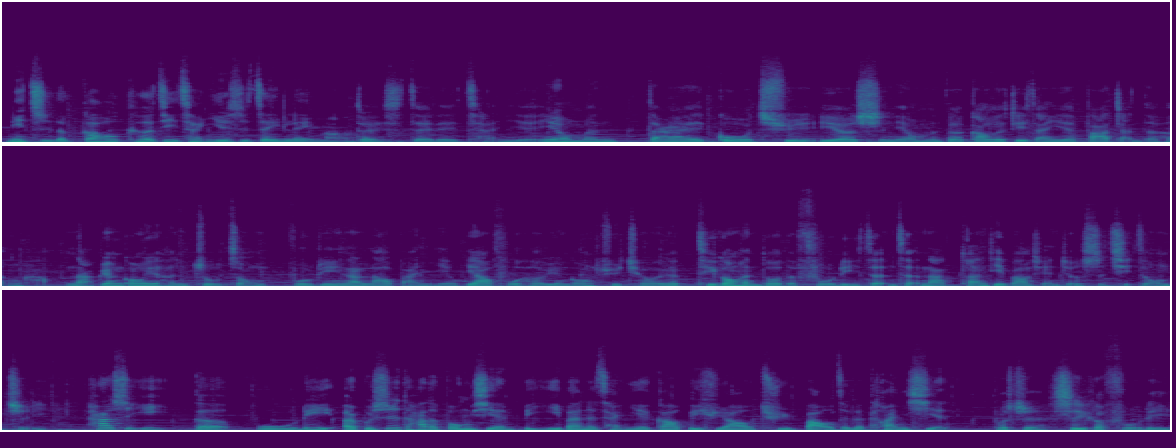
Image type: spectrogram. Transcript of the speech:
你指的高科技产业是这一类吗？对，是这一类产业。因为我们大概过去一二十年，我们的高科技产业发展的很好，那员工也很注重福利，那老板也要符合员工需求，也提供很多的福利政策。那团体保险就是其中之一。它是一个福利，而不是它的风险比一般的产业高，必须要去保这个团险，不是，是一个福利。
